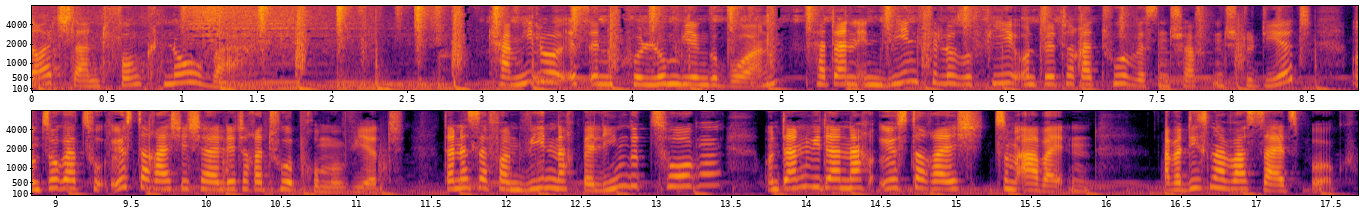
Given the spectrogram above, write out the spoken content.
Deutschlandfunk Nova. Camilo ist in Kolumbien geboren, hat dann in Wien Philosophie und Literaturwissenschaften studiert und sogar zu österreichischer Literatur promoviert. Dann ist er von Wien nach Berlin gezogen und dann wieder nach Österreich zum Arbeiten. Aber diesmal war es Salzburg.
